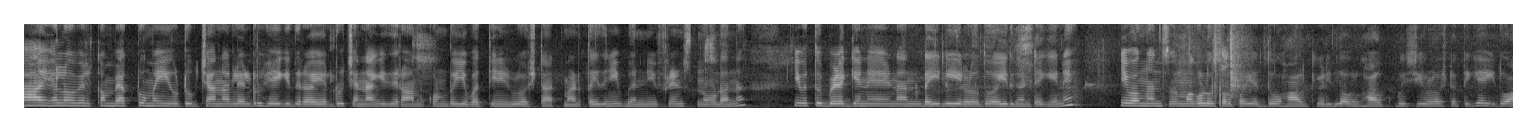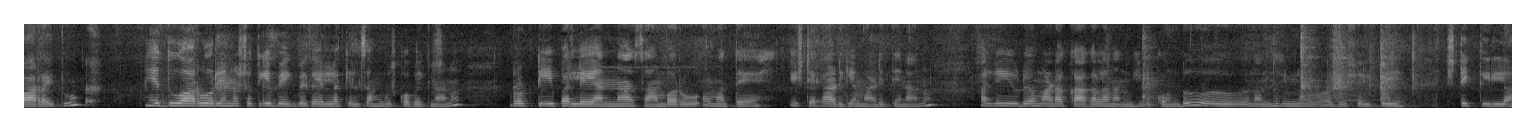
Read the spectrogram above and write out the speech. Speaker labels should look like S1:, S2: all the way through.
S1: Hi hello welcome back to my YouTube channel ಎಲ್ಲರೂ ಹೇಗಿದ್ದೀರಾ? ಎಲ್ಲರೂ ಚೆನ್ನಾಗಿದ್ದೀರಾ ಅಂದ್ಕೊಂಡು ಇವತ್ತಿನ ವಿಡಿಯೋ ಸ್ಟಾರ್ಟ್ ಮಾಡ್ತಾ ಇದ್ದೀನಿ. ಬನ್ನಿ ಫ್ರೆಂಡ್ಸ್ ನೋಡೋಣ. ಇವತ್ತು ಬೆಳಗ್ಗೆನೇ ನಾನು ಡೈಲಿ ಹೇಳೋದು ಐದು ಗಂಟೆಗೇ ಇವಾಗ ನನ್ನ ಮಗಳು ಸ್ವಲ್ಪ ಎದ್ದು ಹಾಲು ಕೇಳಿಲ್ಲ ಅವ್ರಿಗೆ ಹಾಲು ಕುಡಿಸಿ ಹೇಳೋಷ್ಟೊತ್ತಿಗೆ ಇದು ಆರಾಯಿತು. ಎದ್ದು ಆರೂವರೆ ಅನ್ನೋಷ್ಟೊತ್ತಿಗೆ ಬೇಗ ಬೇಗ ಎಲ್ಲ ಕೆಲಸ ಮುಗಿಸ್ಕೋಬೇಕು ನಾನು. ರೊಟ್ಟಿ, ಪಲ್ಯ, ಅನ್ನ, ಸಾಂಬಾರು ಮತ್ತು ಇಷ್ಟೆಲ್ಲ ಅಡುಗೆ ಮಾಡಿದ್ದೆ ನಾನು. ಅಲ್ಲಿ ವಿಡಿಯೋ ಮಾಡೋಕ್ಕಾಗಲ್ಲ ನನಗೆ ಹಿಡ್ಕೊಂಡು. ನಂದು ಇನ್ನೂ ಅದು ಶೆಲ್ಫಿ ಸ್ಟಿಕ್ ಇಲ್ಲ.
